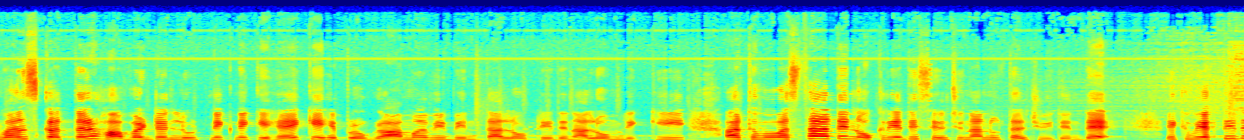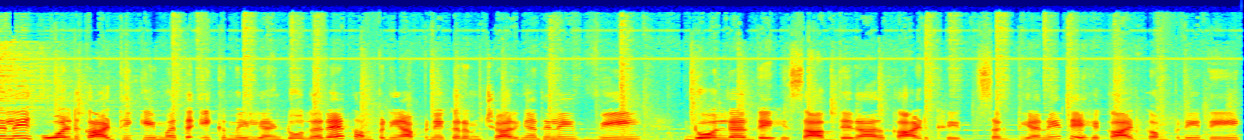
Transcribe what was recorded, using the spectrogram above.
ਵੰਸ ਸਕੱਤਰ ਹਾਵਰਡ ਲੂਟਨਿਕ ਨੇ ਕਿਹਾ ਕਿ ਇਹ ਪ੍ਰੋਗਰਾਮ ਵਿਭਿੰਨਤਾ ਲੋਟਰੀ ਦੇ ਨਾਲੋਂ ਅਮਰੀਕੀ ਅਰਥਵਿਵਸਥਾ ਅਤੇ ਨੌਕਰੀਆਂ ਦੀ ਸਿਰਜਣਾ ਨੂੰ ਤਰਜੀਹ ਦਿੰਦਾ ਹੈ। ਇੱਕ ਵਿਅਕਤੀ ਦੇ ਲਈ 골ਡ ਕਾਰਡ ਦੀ ਕੀਮਤ 1 ਮਿਲੀਅਨ ਡਾਲਰ ਹੈ। ਕੰਪਨੀ ਆਪਣੇ ਕਰਮਚਾਰੀਆਂ ਦੇ ਲਈ 20 ਡਾਲਰ ਦੇ ਹਿਸਾਬ ਦੇ ਨਾਲ ਕਾਰਡ ਖਰੀਦ ਸਕਦੀਆਂ ਨੇ ਤੇ ਇਹ ਕਾਰਡ ਕੰਪਨੀ ਦੀ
